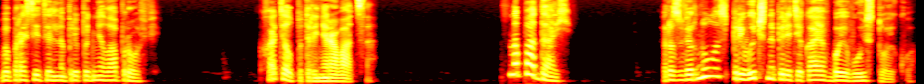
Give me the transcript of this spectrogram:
Вопросительно приподняла бровь. Хотел потренироваться. Нападай. Развернулась, привычно перетекая в боевую стойку.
